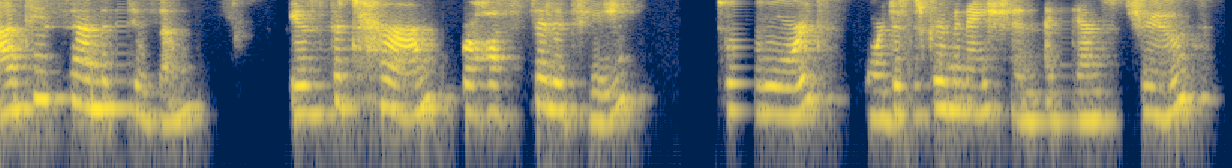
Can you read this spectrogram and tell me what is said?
Anti Semitism is the term for hostility toward or discrimination against Jews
